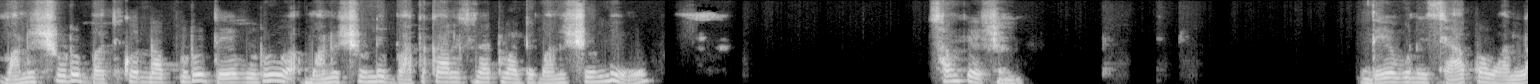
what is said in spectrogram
మనుష్యుడు బతుకున్నప్పుడు దేవుడు మనుష్యుణ్ణి బతకాల్సినటువంటి మనుష్యుణ్ణి చంపేసిండు. దేవుని శాపం వల్ల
